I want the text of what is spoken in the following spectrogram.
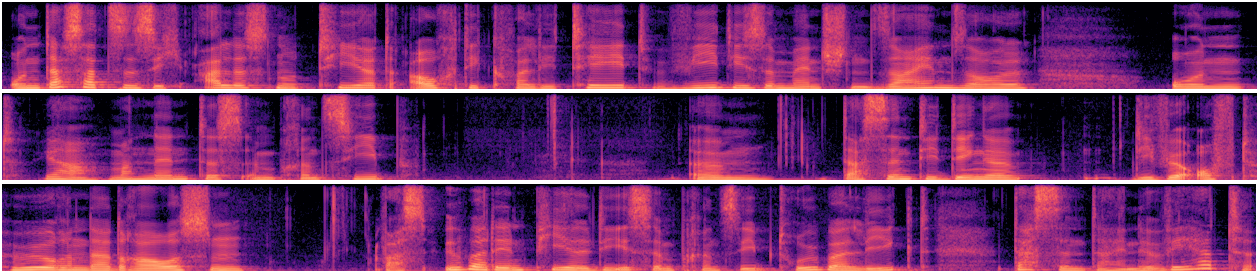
Und das hat sie sich alles notiert, auch die Qualität, wie diese Menschen sein soll und ja, man nennt es im Prinzip, ähm, das sind die Dinge, die wir oft hören da draußen, was über den PLDs im Prinzip drüber liegt, das sind deine Werte.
